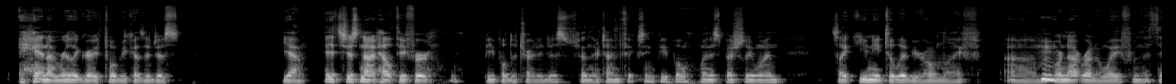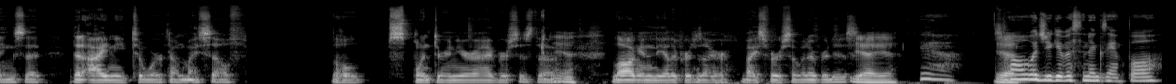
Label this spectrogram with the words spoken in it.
and I'm really grateful because it just yeah, it's just not healthy for people to try to just spend their time fixing people when especially when it's like you need to live your own life um, Hmm. or not run away from the things that that I need to work on myself. The whole splinter in your eye versus the Yeah. log in the other person's eye, or vice versa, whatever it is. Yeah. Yeah. Yeah. Yeah. Paul, would you give us an example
